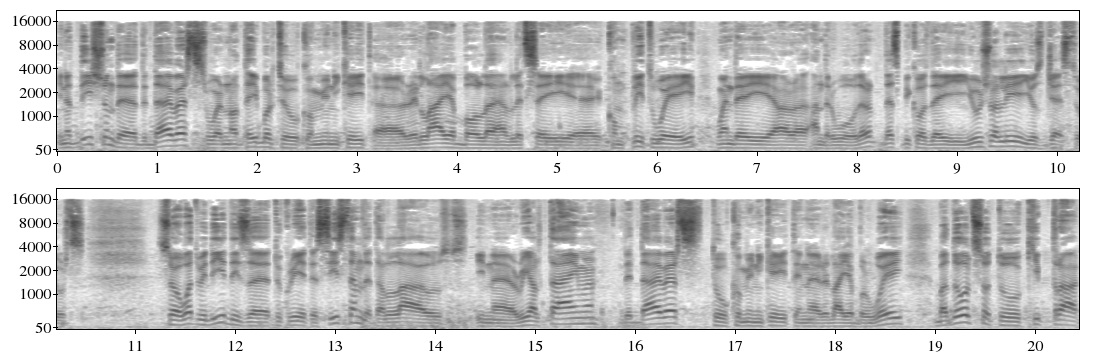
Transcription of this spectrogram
In addition, the, the divers were not able to communicate a reliable, uh, let's say, uh, complete way when they are underwater. That's because they usually use gestures. So what we did is uh, to create a system that allows in uh, real time the divers to communicate in a reliable way, but also to keep track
